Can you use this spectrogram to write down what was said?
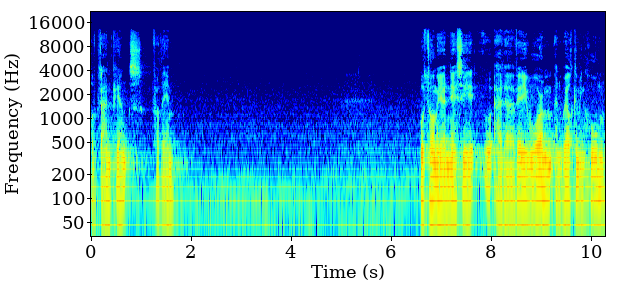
of grandparents for them. Both Tommy and Nessie had a very warm and welcoming home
